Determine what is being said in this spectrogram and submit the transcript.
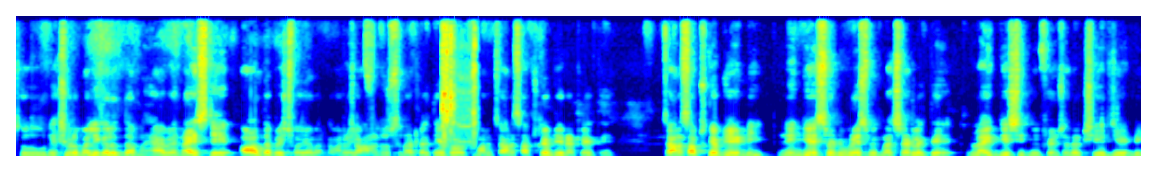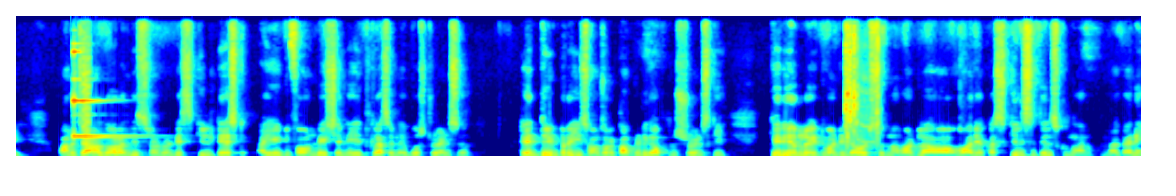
సో నెక్స్ట్ వీడియో మళ్ళీ కలుద్దాం. Have a nice day all the best for కనుక మన ఛానల్ చూస్తున్నట్లయితే ఇప్పటివరకు మన ఛానల్ సబ్స్క్రైబ్ చేయనట్లయితే ఛానల్ సబ్స్క్రైబ్ చేయండి. నేను చేస్తున్న వీడియోస్ మీకు నచ్చినట్లయితే లైక్ చేసి మీ ఫ్రెండ్స్ అందరికి షేర్ చేయండి. మన ఛానల్ ద్వారా అందిస్తున్నటువంటి skill test IIT foundation eighth class and above students tenth inter ఈ సంవత్సరం కంప్లీట్ కాపుతున్న స్టూడెంట్స్కి కెరియర్లో ఎటువంటి డౌట్స్ ఉన్నా వాటి వారి యొక్క స్కిల్స్ తెలుసుకుందాం అనుకున్నా కానీ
